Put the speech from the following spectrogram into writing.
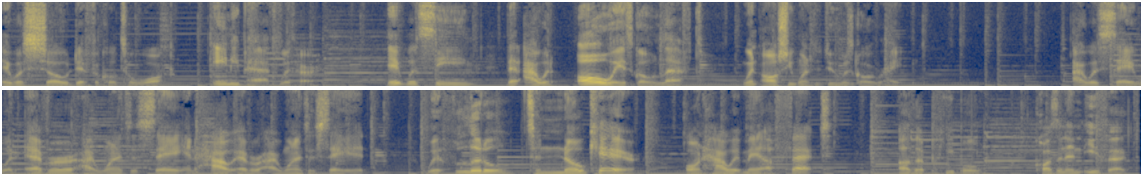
It was so difficult to walk any path with her. It would seem that I would always go left when all she wanted to do was go right. I would say whatever I wanted to say and however I wanted to say it with little to no care on how it may affect other people, causing an effect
